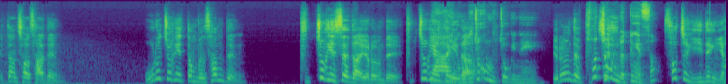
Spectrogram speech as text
일단 저 4등 오른쪽에 있던 분 3등 북쪽이 세다 여러분들 북쪽이 야, 이거 1등이다 무조건 북쪽이네. 여러분들 북쪽 서쪽은 몇 등 했어? 서쪽 2등이요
